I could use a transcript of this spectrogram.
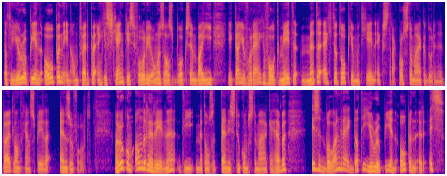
dat de European Open in Antwerpen een geschenk is voor jongens als Bloks en Bailly. Je kan je voor eigen volk meten met de echte top, je moet geen extra kosten maken door in het buitenland gaan spelen enzovoort. Maar ook om andere redenen die met onze tennistoekomst te maken hebben, is het belangrijk dat die European Open er is,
